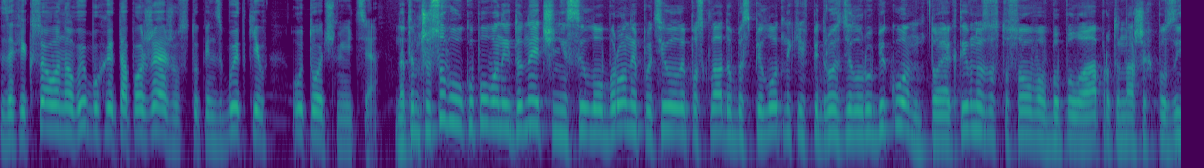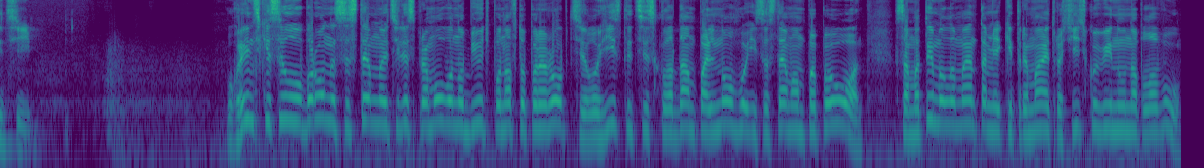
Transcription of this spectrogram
Зафіксовано вибухи та пожежу. Ступінь збитків уточнюється. На тимчасово окупованій Донеччині сили оборони поцілили по складу безпілотників підрозділу Рубікон. Той активно застосовував БПЛА проти наших позицій. Українські сили оборони системно і цілеспрямовано б'ють по нафтопереробці, логістиці, складам пального і системам ППО, саме тим елементам, які тримають російську війну на плаву.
